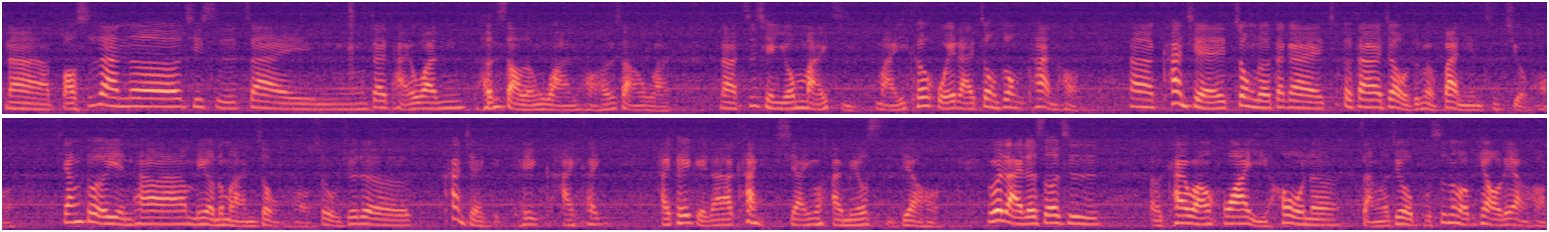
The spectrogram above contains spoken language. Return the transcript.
那宝石兰呢？其实，在嗯在台湾很少人玩哈，很少人玩。那之前有买几买一颗回来种种看哈。那看起来种了大概这个大概在我这边有半年之久哈。相对而言，它没有那么难种哦，所以我觉得看起来可以还还还可以给大家看一下，因为还没有死掉哈。因为来的时候其实呃开完花以后呢，长得就不是那么漂亮哈。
